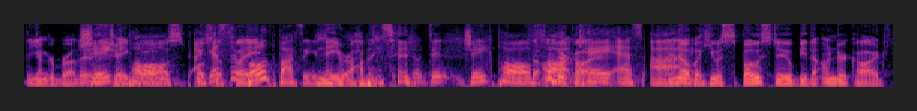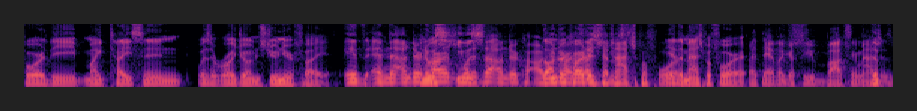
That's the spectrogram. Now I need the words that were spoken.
the younger brother? Jake, Paul? was I supposed guess to they're fight both boxing. Nate Robinson. No, didn't Jake Paul The fought undercard. KSI? I know, but he was supposed to be the undercard for the Mike Tyson was it Roy Jones Jr. fight. It's, and the undercard. And it was- he what was- is the undercard? The undercard like is the just- match before. Yeah, the match before it. Right, they have like a few boxing The, matches.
